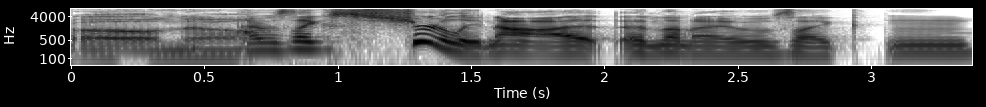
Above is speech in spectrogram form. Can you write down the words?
Oh no I was like, surely not. And then I was like, mm,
